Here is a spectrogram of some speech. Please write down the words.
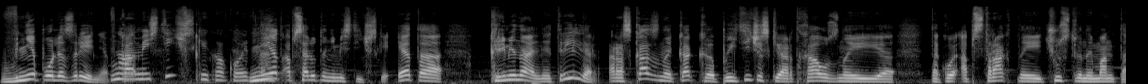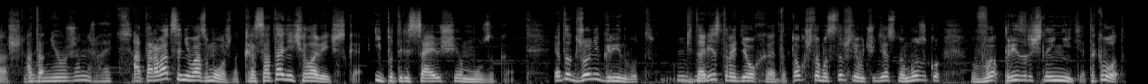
вне поля зрения. Но он мистический какой-то? Нет, абсолютно не мистический. Это криминальный триллер, рассказанный как э, поэтический, артхаузный, э, такой абстрактный, чувственный монтаж. От... Мне уже нравится. Оторваться невозможно. Красота нечеловеческая и потрясающая музыка. Это Джонни Гринвуд, угу. гитарист Радиохэда. Только что мы слышали его чудесную музыку в «Призрачной нити». Так вот,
